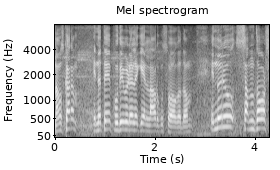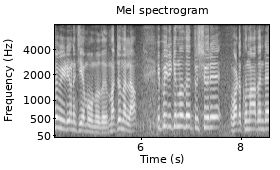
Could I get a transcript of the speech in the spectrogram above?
നമസ്കാരം. ഇന്നത്തെ പുതിയ വീഡിയോയിലേക്ക് എല്ലാവർക്കും സ്വാഗതം. ഇന്നൊരു സന്തോഷ വീഡിയോ ആണ് ചെയ്യാൻ പോകുന്നത്. മറ്റൊന്നല്ല ഇപ്പോൾ ഇരിക്കുന്നത് തൃശ്ശൂർ വടക്കുന്നാഥന്റെ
